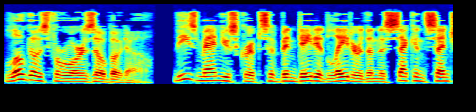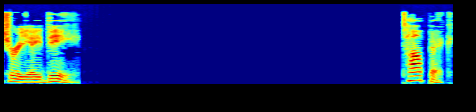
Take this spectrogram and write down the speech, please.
Logos Farorizobodo. These manuscripts have been dated later than the 2nd century AD. Topic:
